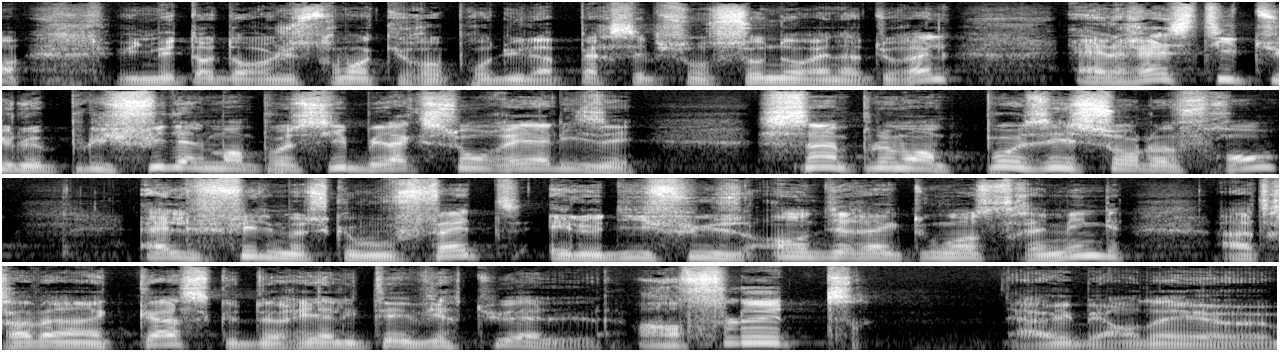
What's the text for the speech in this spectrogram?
une méthode d'enregistrement qui reproduit la perception sonore et naturelle, elle restitue le plus fidèlement possible l'action réalisée. Simplement posée sur le front, elle filme ce que vous faites et le diffuse en direct ou en streaming à travers un casque de réalité virtuelle. En flûte Ah oui, ben André, euh,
